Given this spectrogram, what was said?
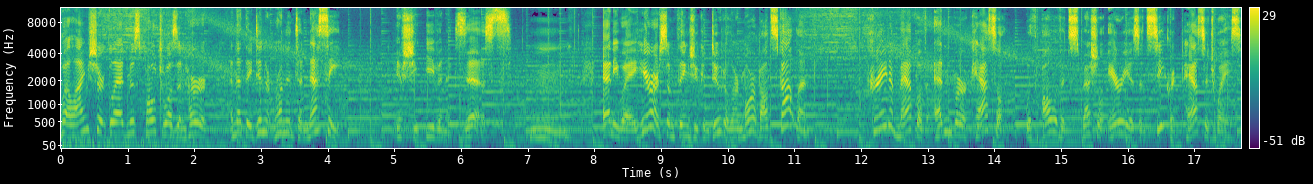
Well, I'm sure glad Miss Poach wasn't hurt and that they didn't run into Nessie. If she even exists. Hmm. Anyway, here are some things you can do to learn more about Scotland. Create a map of Edinburgh Castle with all of its special areas and secret passageways.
